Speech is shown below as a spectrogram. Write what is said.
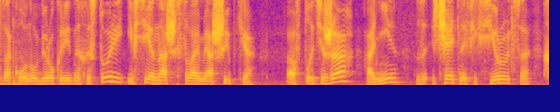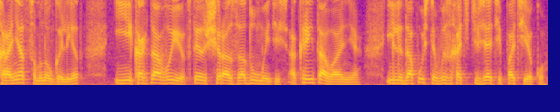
закон о бюро кредитных историй, и все наши с вами ошибки в платежах, они тщательно фиксируются, хранятся много лет. И когда вы в следующий раз задумаетесь о кредитовании или, допустим, вы захотите взять ипотеку,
